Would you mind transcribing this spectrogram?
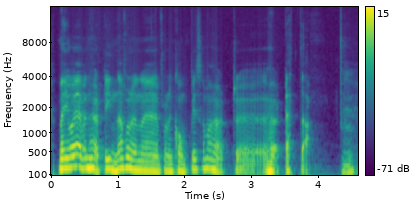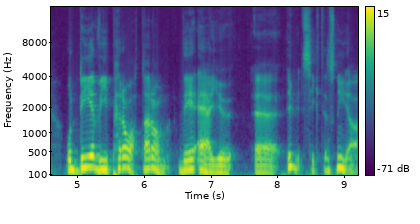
Men jag har även hört det innan från en, från en kompis som har hört, hört detta. Mm. Och det vi pratar om, det är ju eh, Utsiktens nya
